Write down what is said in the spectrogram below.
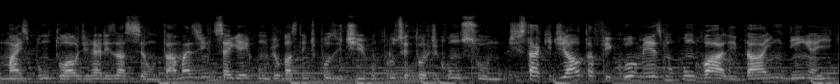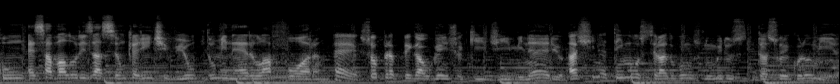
mais pontual de realização, tá? Mas a gente segue aí com um view bastante positivo para o setor de consumo. Destaque de alta ficou mesmo com Vale, tá? Em linha aí com essa valorização que a gente viu do minério lá fora. É, só para pegar o gancho aqui de minério, a China tem mostrado bons números da sua economia.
